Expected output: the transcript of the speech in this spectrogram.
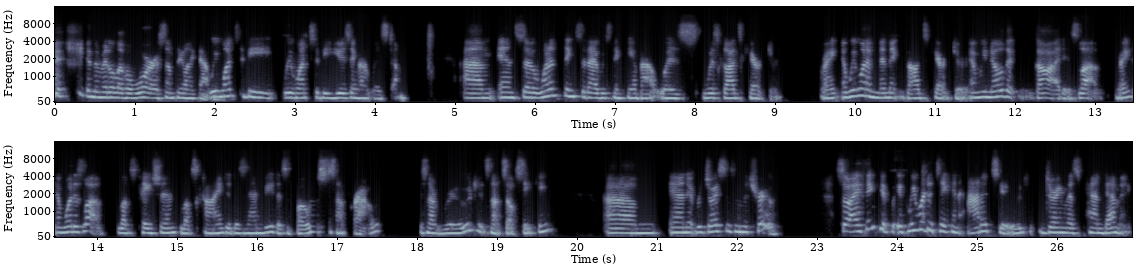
in the middle of a war or something like that. We want to be we want to be using our wisdom. Um, and so one of the things that i was thinking about was was god's character right? And we want to mimic god's character and we know that god is love right? And what is love? Love's patient love's kind it doesn't envy it doesn't boast it's not proud it's not rude it's not self-seeking. Um, and it rejoices in the truth so I think if, if we were to take an attitude during this pandemic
